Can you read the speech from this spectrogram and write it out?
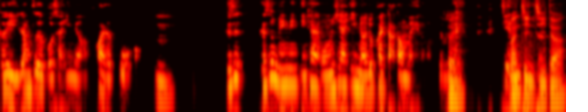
可以让这个国产疫苗很快的过，嗯，可是可是明明你看，我们现在疫苗就快打到没了嘛，对不对？蛮紧急的，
